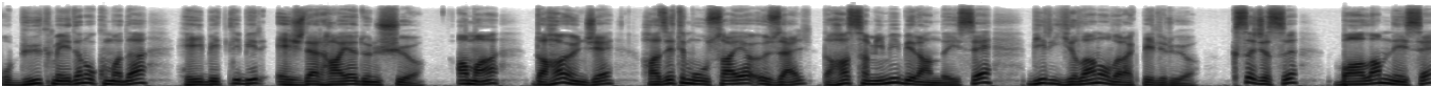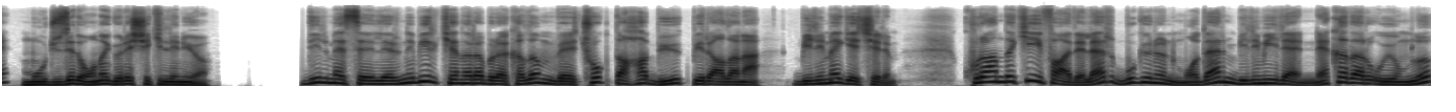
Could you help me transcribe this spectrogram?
o büyük meydan okumada heybetli bir ejderhaya dönüşüyor. Ama daha önce Hz. Musa'ya özel, daha samimi bir anda ise bir yılan olarak beliriyor. Kısacası bağlam neyse mucize de ona göre şekilleniyor. Dil meselelerini bir kenara bırakalım ve çok daha büyük bir alana, bilime geçelim. Kur'an'daki ifadeler bugünün modern bilimiyle ne kadar uyumlu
